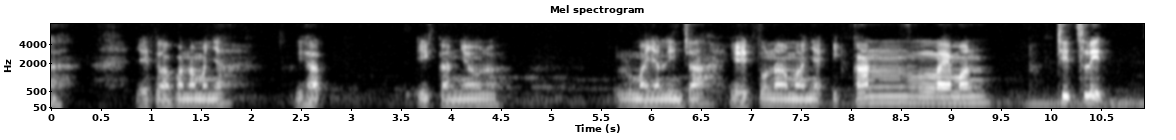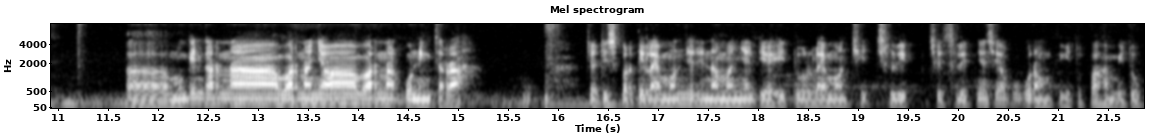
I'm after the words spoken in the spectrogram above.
yaitu apa namanya? Lihat, ikannya udah lumayan lincah, yaitu namanya ikan lemon ciclit. Uh, mungkin karena warnanya warna kuning cerah jadi seperti lemon jadi namanya dia itu lemon ciclit ciclitnya sih aku kurang begitu paham itu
